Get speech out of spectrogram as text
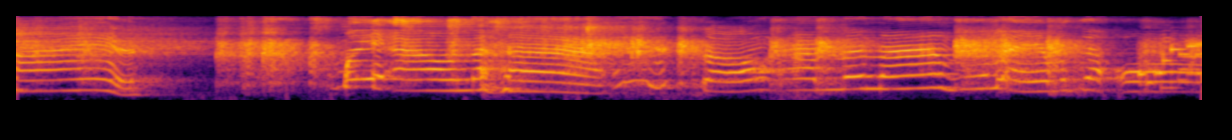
มาทำไมไม่เอานะสองอันแล้วนะเมื่อไหร่มันจะออก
